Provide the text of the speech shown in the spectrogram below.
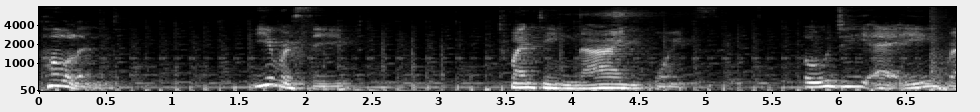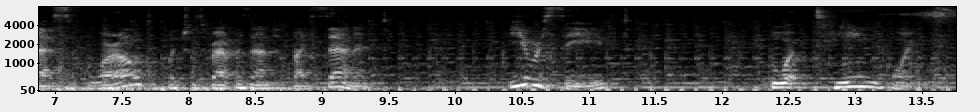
Poland, you received 29 points. OGAE Rest of World, which was represented by Senhit, you received 14 points.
